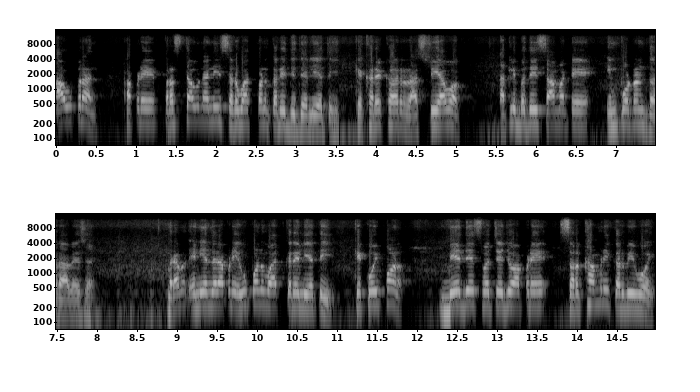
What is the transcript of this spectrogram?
આ ઉપરાંત આપણે પ્રસ્તાવનાની શરૂઆત પણ કરી દીધેલી હતી કે ખરેખર રાષ્ટ્રીય આવક આટલી બધી શા માટે ઇમ્પોર્ટન્ટ ધરાવે છે. બરાબર? એની અંદર આપણે એવું પણ વાત કરેલી હતી કે કોઈ પણ બે દેશ વચ્ચે જો આપણે સરખામણી કરવી હોય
